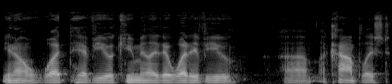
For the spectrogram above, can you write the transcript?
you know, what have you accumulated? What have you um, accomplished.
